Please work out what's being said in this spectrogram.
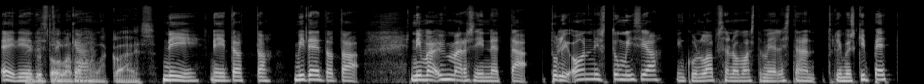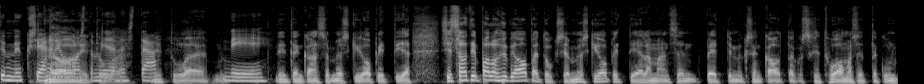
Ei niin tuolla tietystikään. rahallakaan edes. Niin, niin totta. Miten tota, niin mä ymmärsin, että tuli onnistumisia, niin kuin lapsen omasta mielestään, tuli myöskin pettymyksiä hänen Joo, omasta niitä mielestään. Tulee, niitä tulee. Niin. Niiden kanssa myöskin opittiin. Ja sitten saatiin paljon hyviä opetuksia. Myöskin opittiin elämän sen pettymyksen kautta, koska sitten huomasi, että kun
